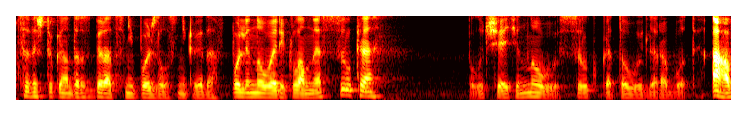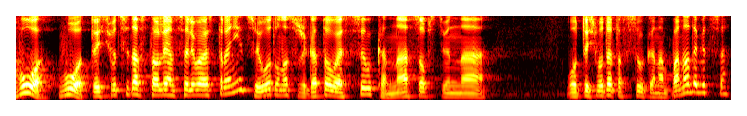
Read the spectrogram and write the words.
С этой штукой надо разбираться, не пользовался никогда. В поле новая рекламная ссылка. Получаете новую ссылку, готовую для работы. А, вот, вот. То есть вот сюда вставляем целевую страницу, и вот у нас уже готовая ссылка на, собственно, Вот, то есть вот эта ссылка нам понадобится.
